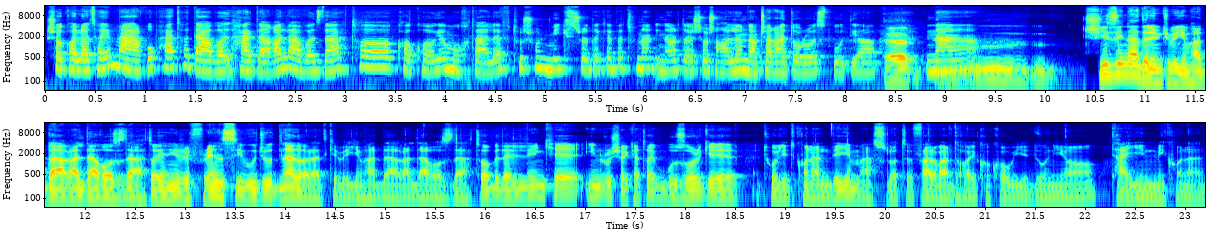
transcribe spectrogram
شکلات های مرغوب حتی حداقل دوازده تا کاکائوی مختلف توشون میکس شده که بتونن اینا رو داشته باشن. حالا نمی‌دونم چقدر درست بود یا نه. چیزی نداریم که بگیم حداقل دوازده تا. یعنی رفرنسی وجود ندارد که بگیم حداقل دوازده تا. به دلیل اینکه این رو شرکت های بزرگ تولید کننده محصولات فرورده های کاکائوی دنیا تعیین می‌کنن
